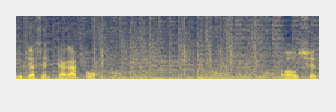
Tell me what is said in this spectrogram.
Y te hacen cagar, po. Oh shit.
